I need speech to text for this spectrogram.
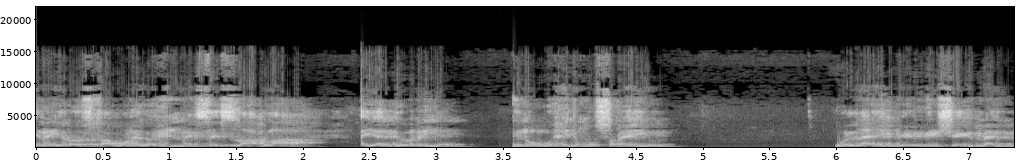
inan yaroo istaawanayo xinmaystay sida hablaha ayaa doonaya inuu wax idinku sameeyo. Wallaahi been idiin sheegi maayo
